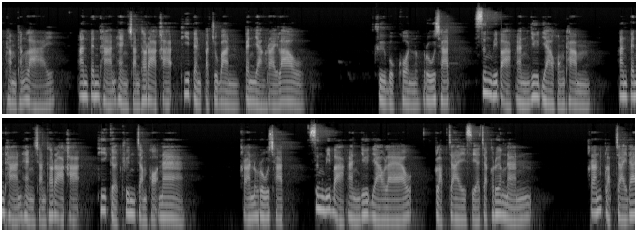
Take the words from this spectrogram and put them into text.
บธรรมทั้งหลาย อันเป็นฐานแห่งฉันทราคะที่เป็นปัจจุบันเป็นอย่างไรเล่า คือบุคคลรู้ชัด ซึ่งวิบากอันยืดยาวของธรรม อันเป็นฐานแห่งฉันทราคะที่เกิดขึ้นจำเพาะหน้า ครั้นรู้ชัด ซึ่งวิบากอันยืดยาวแล้ว กลับใจเสียจากเรื่องนั้น ครั้นกลับใจได้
